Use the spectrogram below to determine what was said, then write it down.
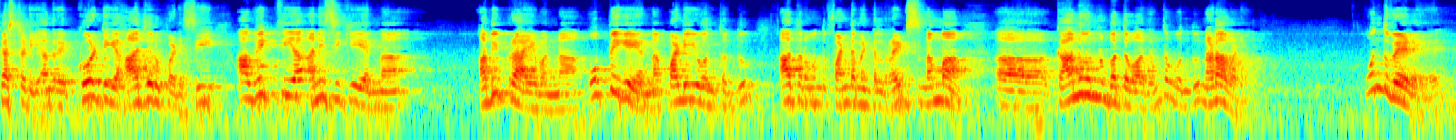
ಕಸ್ಟಡಿ, ಅಂದ್ರೆ ಕೋರ್ಟಿಗೆ ಹಾಜರುಪಡಿಸಿ ಆ ವ್ಯಕ್ತಿಯ ಅನಿಸಿಕೆಯನ್ನ, ಅಭಿಪ್ರಾಯವನ್ನ, ಒಪ್ಪಿಗೆಯನ್ನ ಪಡೆಯುವಂಥದ್ದು ಆತನ ಒಂದು ಫಂಡಮೆಂಟಲ್ ರೈಟ್ಸ್ ನಮ್ಮ ಕಾನೂನುಬದ್ಧವಾದಂಥ ಒಂದು ನಡಾವಳಿ. ಒಂದು ವೇಳೆ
